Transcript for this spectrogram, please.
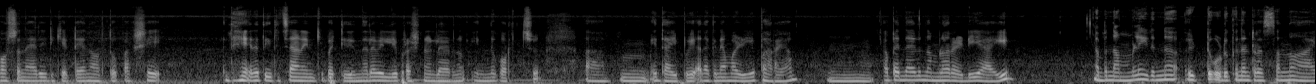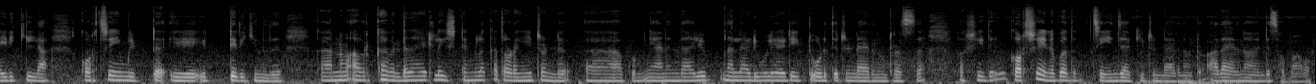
കുറച്ച് നേരം ഇരിക്കട്ടെ എന്ന് ഓർത്തു. പക്ഷേ നേരെ തിരിച്ചാണ് എനിക്ക് പറ്റിയത്. ഇന്നലെ വലിയ പ്രശ്നമില്ലായിരുന്നു. ഇന്ന് കുറച്ച് ഇതായിപ്പോയി. അതൊക്കെ ഞാൻ വഴിയെ പറയാം. അപ്പോൾ എന്തായാലും നമ്മൾ റെഡിയായി അപ്പം നമ്മളിരുന്ന് ഇട്ട് കൊടുക്കുന്ന ഡ്രസ്സൊന്നും ആയിരിക്കില്ല കുറച്ച് കഴിയുമ്പോൾ ഇട്ട് ഇട്ടിരിക്കുന്നത്. കാരണം അവർക്ക് അവരുടേതായിട്ടുള്ള ഇഷ്ടങ്ങളൊക്കെ തുടങ്ങിയിട്ടുണ്ട്. അപ്പം ഞാൻ എന്തായാലും നല്ല അടിപൊളിയായിട്ട് ഇട്ട് കൊടുത്തിട്ടുണ്ടായിരുന്നു ഡ്രസ്സ്. പക്ഷേ ഇത് കുറച്ച് കഴിഞ്ഞപ്പോൾ അത് ചേഞ്ച് ആക്കിയിട്ടുണ്ടായിരുന്നു കേട്ടോ. അതായിരുന്നു അവന്റെ സ്വഭാവം.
